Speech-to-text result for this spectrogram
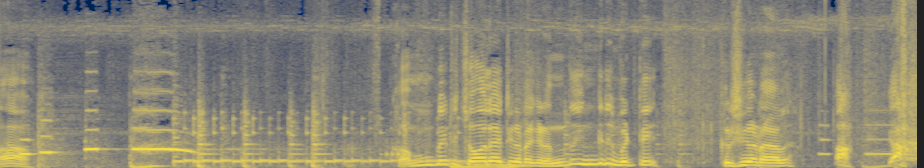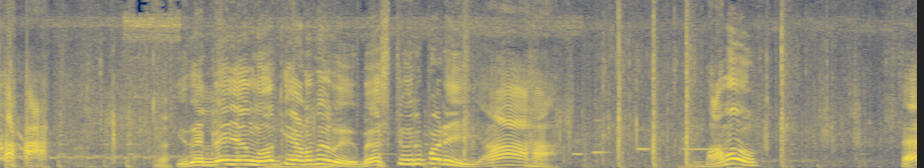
ആ. കംപ്ലീറ്റ് ചോലായിട്ട് കിടക്കണം എന്തെങ്കിലും വെട്ടി കൃഷി കിടാതെ ആ. ഇതല്ലേ ഞാൻ നോക്കി കിടന്നത് ബെസ്റ്റ് ഉരുപ്പടി. ആഹാ. മാമോ? ഏ?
